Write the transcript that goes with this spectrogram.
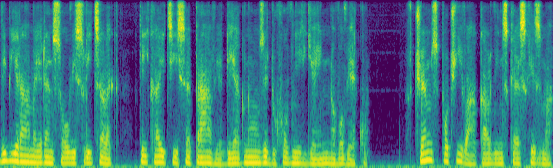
vybíráme jeden souvislý celek, týkající se právě diagnózy duchovních dějin novověku. V čem spočívá kalvínské schizma,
